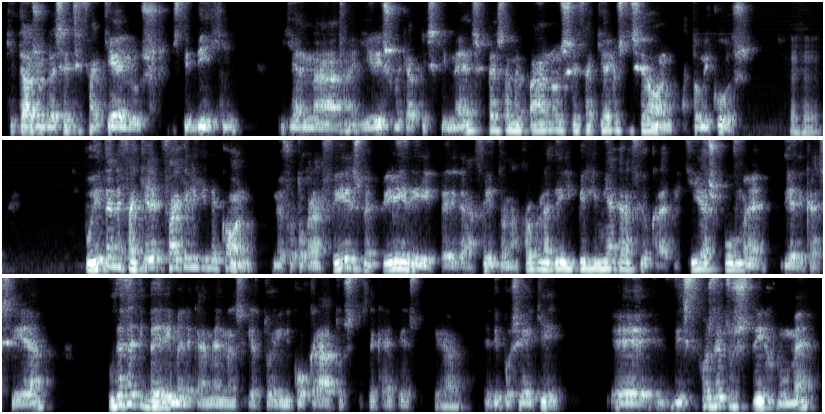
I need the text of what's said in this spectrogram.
κοιτάζοντας έτσι φακέλους στην τύχη για να γυρίσουμε κάποιες σκηνές, πέσαμε πάνω σε φακέλους της αιών, ατομικους που ήταν φάκελοι γυναικών, με φωτογραφίες, με πλήρη περιγραφή των ανθρώπων, δηλαδή υπήρχε μια γραφειοκρατική ας πούμε διαδικασία που δεν θα την περίμενε κανένας για το ελληνικό κράτος στις δεκαετίες του 30. Εντυπωσιακή. Ε, Δυστυχώς δεν τους δείχνουμε,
